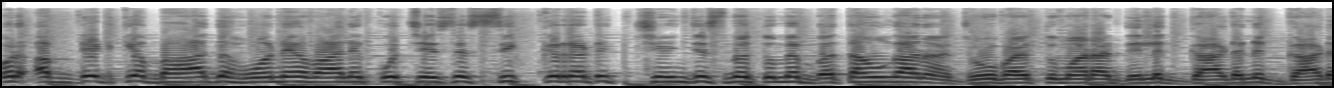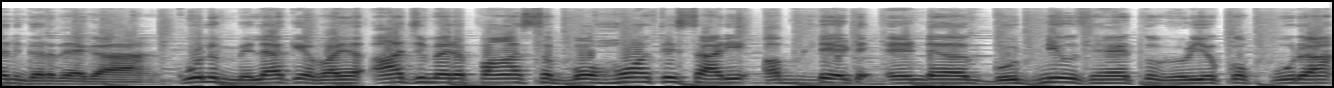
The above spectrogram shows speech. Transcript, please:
और अपडेट के बाद होने वाले कुछ ऐसे सीक्रेट चेंजेस में तुम्हें बताऊँगा ना, जो भाई तुम्हारा दिल गार्डन गार्डन कर देगा। कुल मिला के भाई, आज मेरे पास बहुत ही सारी अपडेट एंड गुड न्यूज़ है तो वीडियो को पूरा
